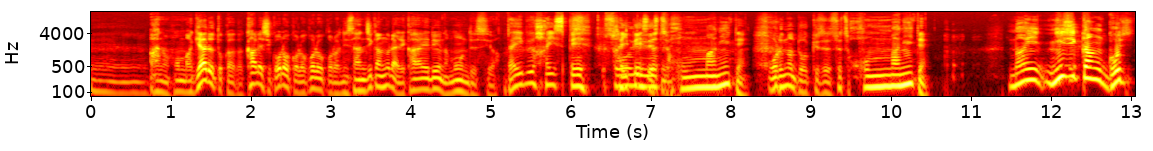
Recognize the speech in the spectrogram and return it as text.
うん。あのほんまギャルとかが彼氏コロコロコロコロ23時間ぐらいで帰るようなもんですよ。だいぶハイスペハイペースですね。つほんまにいてん。俺の同級生そいつほんまにいてん。毎2時間5時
